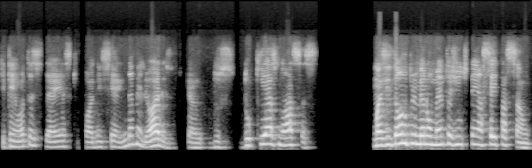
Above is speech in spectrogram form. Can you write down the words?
Que tem outras ideias que podem ser ainda melhores do que, as nossas. Mas então, no primeiro momento, a gente tem aceitação.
